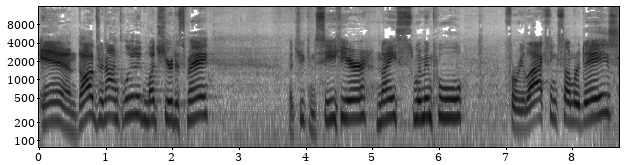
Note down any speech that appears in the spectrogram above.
in. Dogs are not included, much to your dismay. But you can see here, nice swimming pool for relaxing summer days.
